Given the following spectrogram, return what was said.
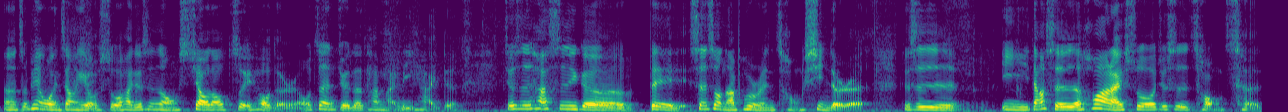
呃这篇文章也有说，他就是那种笑到最后的人。我真的觉得他蛮厉害的，就是他是一个被深受拿破仑宠幸的人，就是以当时的话来说，就是宠臣。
